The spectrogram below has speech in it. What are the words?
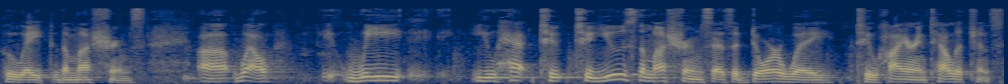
who ate the mushrooms? Uh, well, we, you had to, to use the mushrooms as a doorway to higher intelligence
